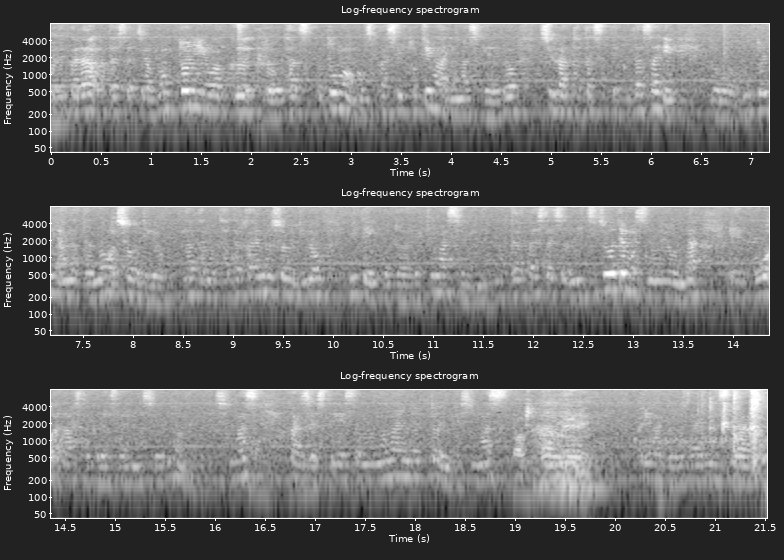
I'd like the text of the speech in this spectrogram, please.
これから私たちは本当に弱く立つことも難しい時もありますけれど主が立たせてくださり本当にあなたの勝利をあなたの戦いの勝利を見ていくことができますようにまた私たちの日常でもそのような栄光を表してくださいますようにお願いします。感謝してイエス様の名前によってお願いします。あありがとう。ございました。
